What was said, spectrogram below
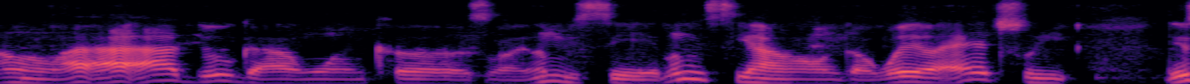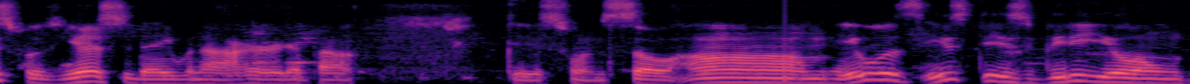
oh, I, I, I do got one. Cause like, let me see it. Let me see how long ago. Well, actually, this was yesterday when I heard about this one. So, um, it was it's this video on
